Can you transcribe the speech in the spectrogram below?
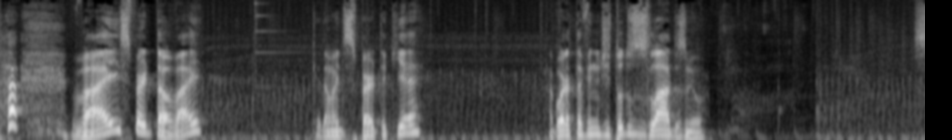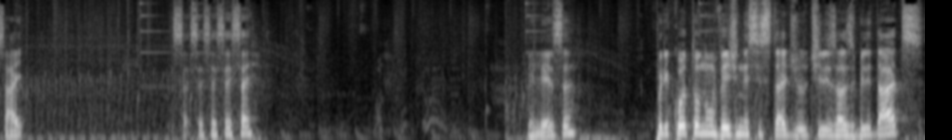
vai, espertão, vai. Quer dar uma desperta aqui, é? Agora tá vindo de todos os lados, meu. Sai. Sai, sai, sai, sai, sai. Beleza. Por enquanto eu não vejo necessidade de utilizar as habilidades.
